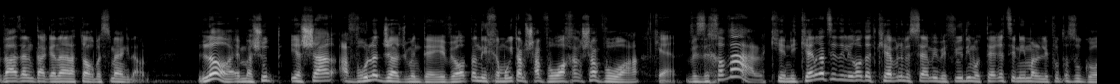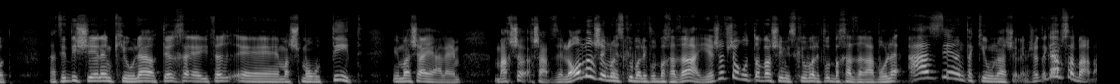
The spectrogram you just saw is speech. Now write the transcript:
ואז היה להם את ההגנה על התואר בסמקדאון. לא, הם פשוט ישר עברו ל-Judgment Day, ועוד פעם נלחמו איתם שבוע אחר שבוע, כן. וזה חבל, כי אני כן רציתי לראות את קווין וסמי בפיודים יותר רציניים על אליפות הזוגות. רציתי שיהיה להם כהונה יותר, יותר אה, משמעותית ממה שהיה להם. מה עכשיו, עכשיו, זה לא אומר שהם לא יזכו באליפות בחזרה, יש אפשרות טובה שהם יזכו באליפות בחזרה, ואולי אז תהיה להם את הכהונה שלהם, שזה גם סבבה.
